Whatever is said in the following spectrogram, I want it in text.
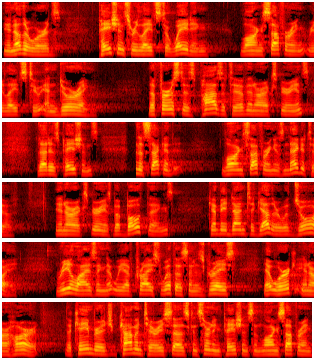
In other words, patience relates to waiting, long suffering relates to enduring. The first is positive in our experience, that is patience. And the second, long suffering, is negative in our experience. But both things can be done together with joy, realizing that we have Christ with us and His grace at work in our heart. The Cambridge commentary says concerning patience and long suffering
